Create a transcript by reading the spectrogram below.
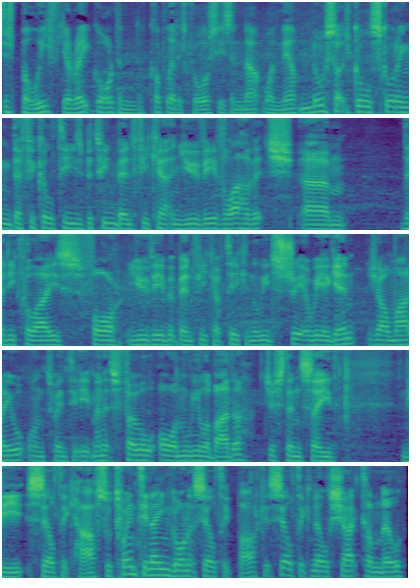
Just belief. You're right, Gordon. A couple of the crosses in that one there. No such goal scoring difficulties between Benfica and Juve. Vlahovic um, did equalise for Juve, but Benfica have taken the lead straight away again. João Mario on 28 minutes. Foul on Liel Abada just inside the Celtic half. So 29 gone at Celtic Park. It's Celtic nil, Shakhtar nil.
